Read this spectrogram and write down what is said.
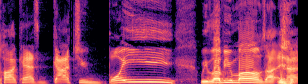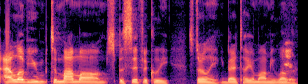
podcast got you, boy. We love you, moms. I, and I, I love you to my mom specifically. Sterling, you better tell your mom you love her.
